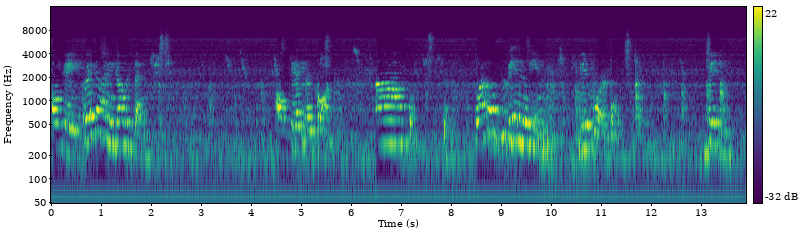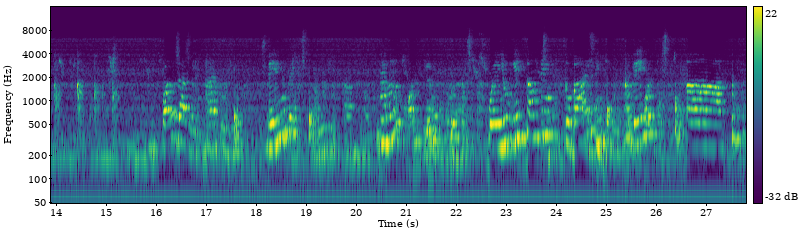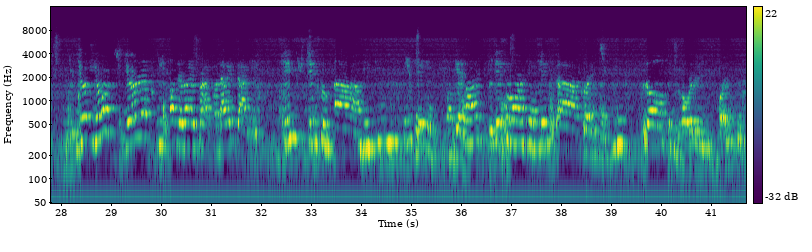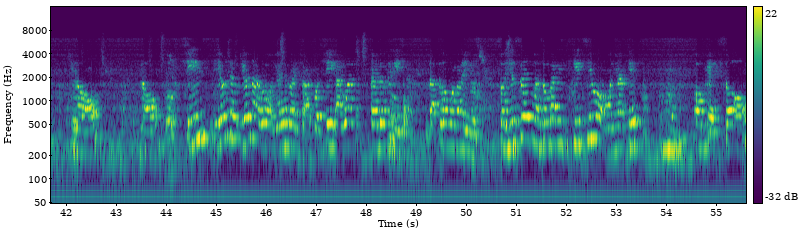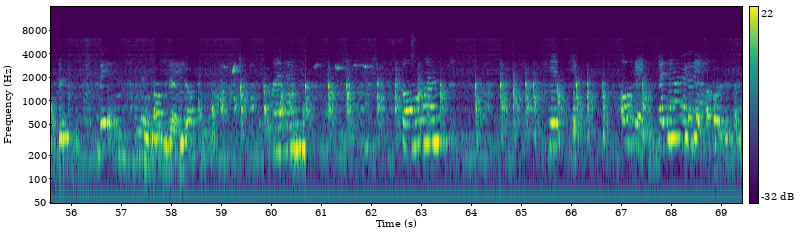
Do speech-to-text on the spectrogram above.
Okay, raise your hand if you understand. Okay, let's go on. Um, what mean? This word. Bin. What does that mean? Bin? Mm-hmm. When you get something to buy, bin, uh, you're, you're, you're on the right track, but not exactly. She's, she's, uh, yes, she's more, she's, uh, correct. So, already bited. no, no. She's, you're, you're not wrong, you're in the right track, but she, I want her definition. That's the one we're gonna use. So you said when somebody hits you or when you're hit? Okay, so, Oh, bitten. Okay. When someone hits you. Okay, let me ask you I this. thought it was like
